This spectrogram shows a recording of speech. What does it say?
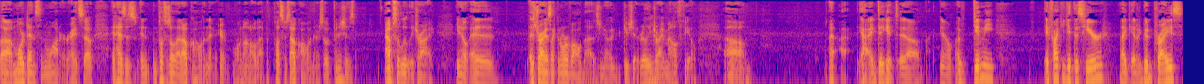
uh, more dense than water, right? So it has this, and and plus there's all that alcohol in there. Well, not all that, but plus there's alcohol in there, so it finishes absolutely dry. You know, uh, as dry as like an Orval does. You know, it gives you a really dry mouthfeel. Um, I, I, yeah, I dig it. Uh, you know, uh, give me if I could get this here, like at a good price,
